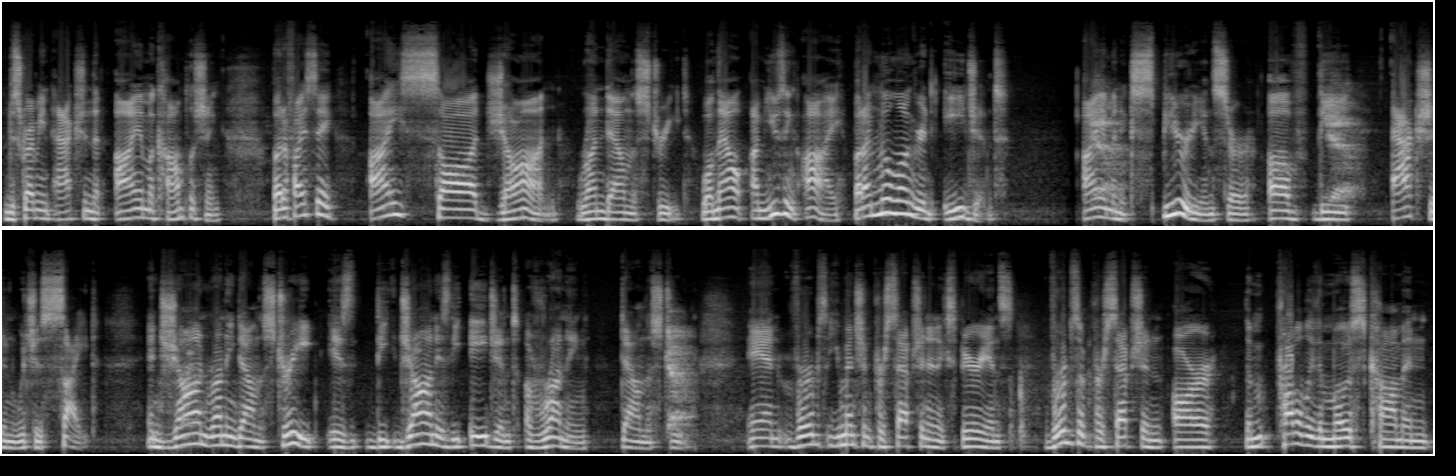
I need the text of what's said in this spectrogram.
and describing an action that I am accomplishing. But if I say I saw John run down the street, well now I'm using I, but I'm no longer an agent. I am an experiencer of the Yeah. action which is sight. And John running down the street is the John is the agent of running down the street. Yeah. And verbs you mentioned perception and experience. Verbs of perception are the probably the most common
